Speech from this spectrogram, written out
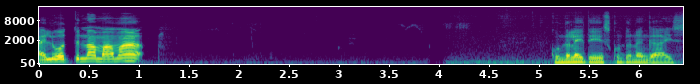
ఆయిల్ పోతున్నా మామ? కుండలు అయితే వేసుకుంటున్నాం గాయస్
